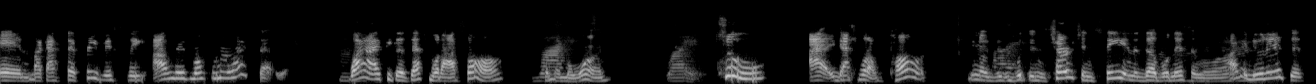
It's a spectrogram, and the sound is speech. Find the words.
And like I said previously, I lived most of my life that way. Mm-hmm. Why? Because that's what I saw. Right. number one. Right. Two, I that's what I was taught. You know, right. within the church and seeing the doubleness and well, I can do this and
